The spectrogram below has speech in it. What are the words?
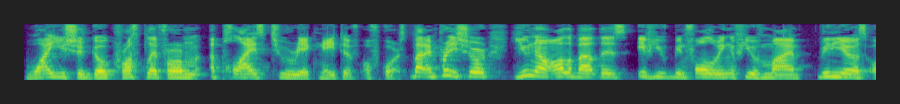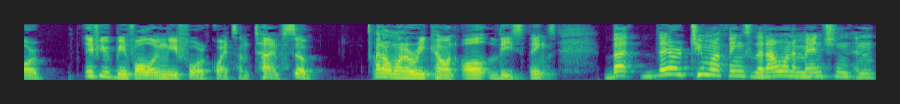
why you should go cross-platform applies to React Native, of course. But I'm pretty sure you know all about this if you've been following a few of my videos or if you've been following me for quite some time. So I don't want to recount all these things. But there are two more things that I want to mention and,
